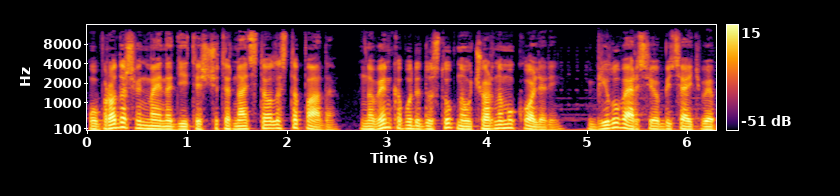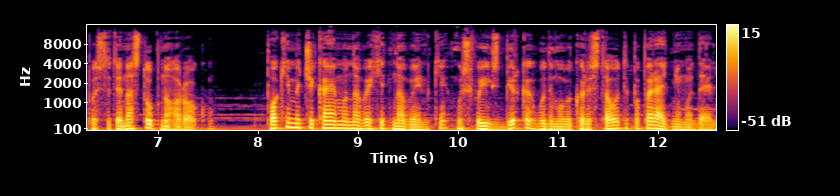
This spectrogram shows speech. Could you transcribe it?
У продаж він має надійти з 14 листопада. Новинка буде доступна у чорному кольорі. Білу версію обіцяють випустити наступного року. Поки ми чекаємо на вихід новинки, у своїх збірках будемо використовувати попередню модель.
